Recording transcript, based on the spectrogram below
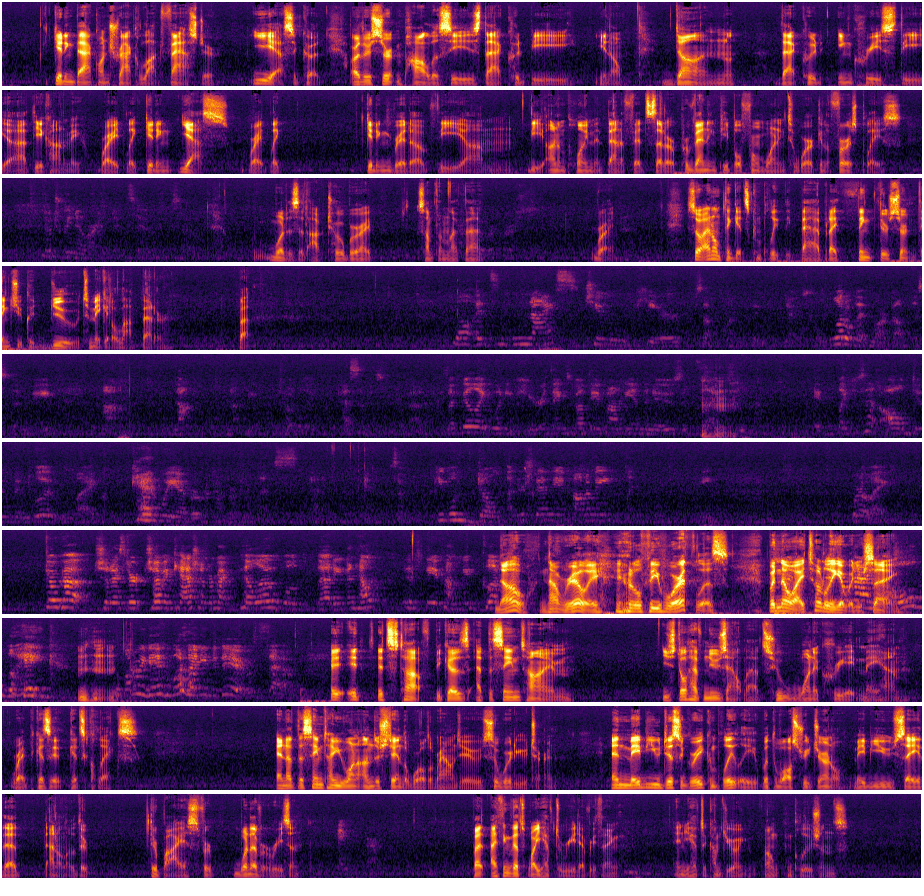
getting back on track a lot faster? Yes, it could. Are there certain policies that could be, you know, done that could increase the uh, the economy? Right, like getting yes, right, like getting rid of the um, the unemployment benefits that are preventing people from wanting to work in the first place. Which we know are soon. So What is it, October? I, something like that. Right. So I don't think it's completely bad, but I think there's certain things you could do to make it a lot better. But Well, it's nice to hear someone who knows a little bit more about this than me, um, not not be totally pessimistic about it. Because I feel like when you hear things about the economy in the news, it's Mhm. like, it, like you said, all doom and gloom. Like, can we ever recover from this? And, and so people who don't understand the economy, like me, we're like, go. Should I start shoving cash under my pillow? Will that even help if the economy collapses? no, not really. It'll be worthless. But no, I totally get what you're saying. gold, like, hmm what do we do? What do I need to do? So, It, it it's tough because at the same time, you still have news outlets who want to create mayhem, right? Because it gets clicks. And at the same time, you want to understand the world around you. So where do you turn? And maybe you disagree completely with the Wall Street Journal. Maybe you say that I don't know they're they're biased for whatever reason. But I think that's why you have to read everything, and you have to come to your own, own conclusions.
